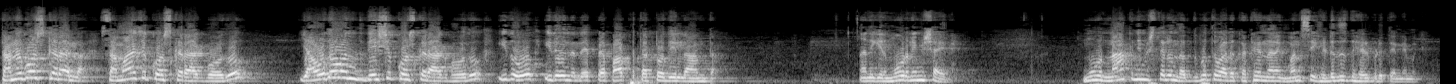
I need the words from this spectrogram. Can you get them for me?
ತನಗೋಸ್ಕರ ಅಲ್ಲ, ಸಮಾಜಕ್ಕೋಸ್ಕರ ಆಗಬಹುದು, ಯಾವುದೋ ಒಂದು ದೇಶಕ್ಕೋಸ್ಕರ ಆಗಬಹುದು, ಇದು ಇದರಿಂದ ಲೆಪ್ಪ ಪಾಪ ತಟ್ಟೋದಿಲ್ಲ ಅಂತ. ನನಗೆ ಮೂರು ನಿಮಿಷ ಇದೆ. ಮೂರ್ ನಾಲ್ಕು ನಿಮಿಷದಲ್ಲಿ ಒಂದು ಅದ್ಭುತವಾದ ಕಥೆ ನನಗೆ ಮನಸ್ಸಿಗೆ ಹಿಡಿದದ್ದು ಹೇಳ್ಬಿಡ್ತೇನೆ ನಿಮಗೆ.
